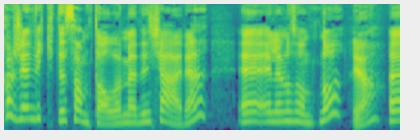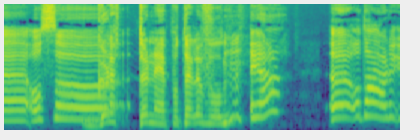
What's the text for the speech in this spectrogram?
kanskje i en viktig samtale med din kjære, eh, eller noe sånt noe. Ja. Eh, og så Gløtter ned på telefonen. Ja. Eh, Og da er du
